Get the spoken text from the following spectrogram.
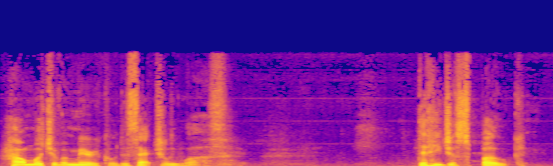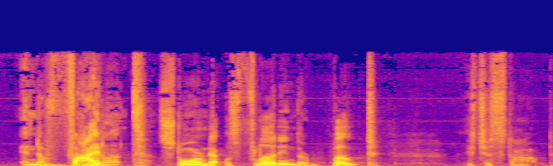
how much of a miracle this actually was. That he just spoke and the violent storm that was flooding their boat, it just stopped.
